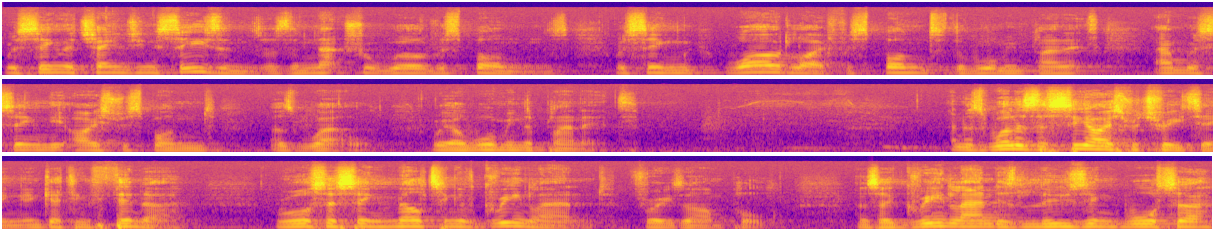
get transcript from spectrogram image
We're seeing the changing seasons as the natural world responds. We're seeing wildlife respond to the warming planet, and we're seeing the ice respond as well. We are warming the planet. And as well as the sea ice retreating and getting thinner, we're also seeing melting of Greenland, for example. And so Greenland is losing water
